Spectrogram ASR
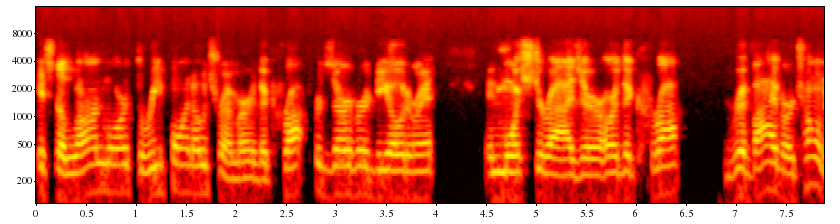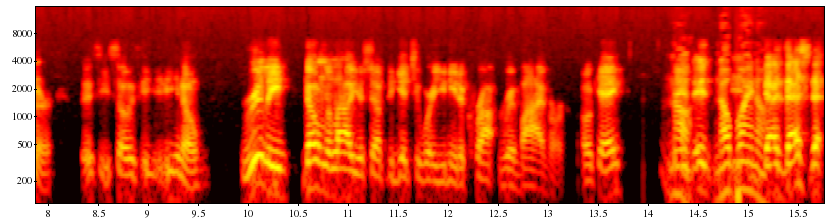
it's the Lawnmower 3.0 trimmer, the Crop Preserver deodorant and moisturizer, or the Crop Reviver toner, so you know really don't allow yourself to get to where you need a crop reviver. Okay. No, it, it, no bueno. That, that's that,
